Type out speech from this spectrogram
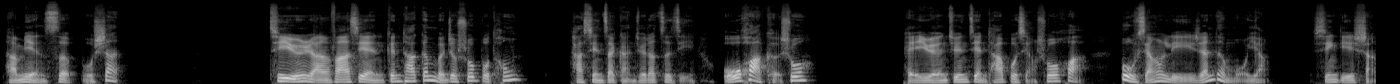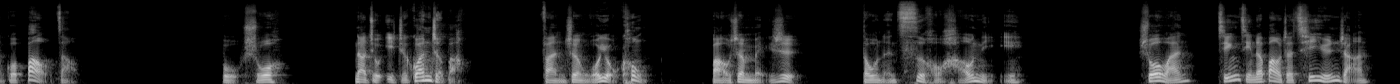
他面色不善。戚云染发现跟他根本就说不通，他现在感觉到自己无话可说。裴元君见他不想说话，不想理人的模样，心底闪过暴躁。不说，那就一直关着吧，反正我有空，保证每日。都能伺候好你。说完，紧紧的抱着戚云染，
